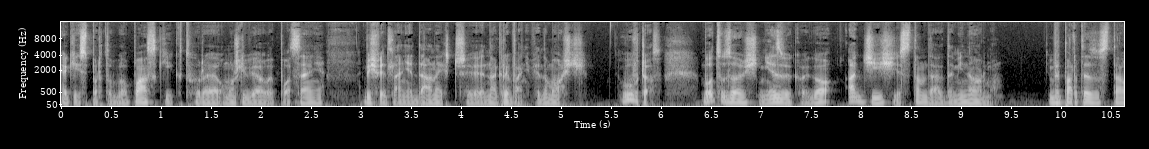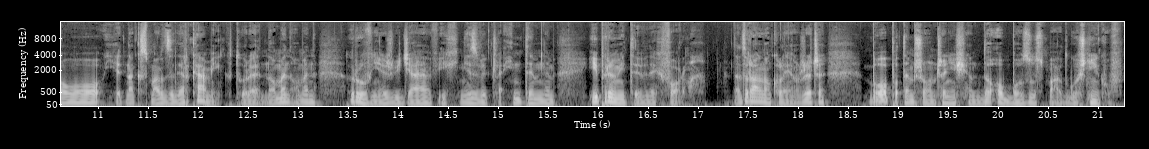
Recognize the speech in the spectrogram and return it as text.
Jakieś sportowe opaski, które umożliwiały płacenie, wyświetlanie danych czy nagrywanie wiadomości. Wówczas było to coś niezwykłego, a dziś jest standardem i normą. Wyparte zostało jednak smart zegarkami, które nomen omen również widziałem w ich niezwykle intymnym i prymitywnych formach. Naturalną koleją rzeczy było potem przyłączenie się do obozu smart głośników.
